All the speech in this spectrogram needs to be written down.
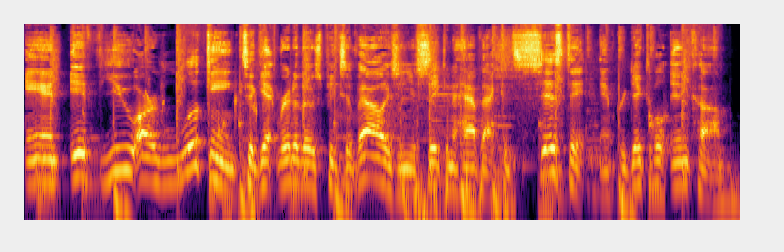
And if you are looking to get rid of those peaks and valleys and you're seeking to have that consistent and predictable income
